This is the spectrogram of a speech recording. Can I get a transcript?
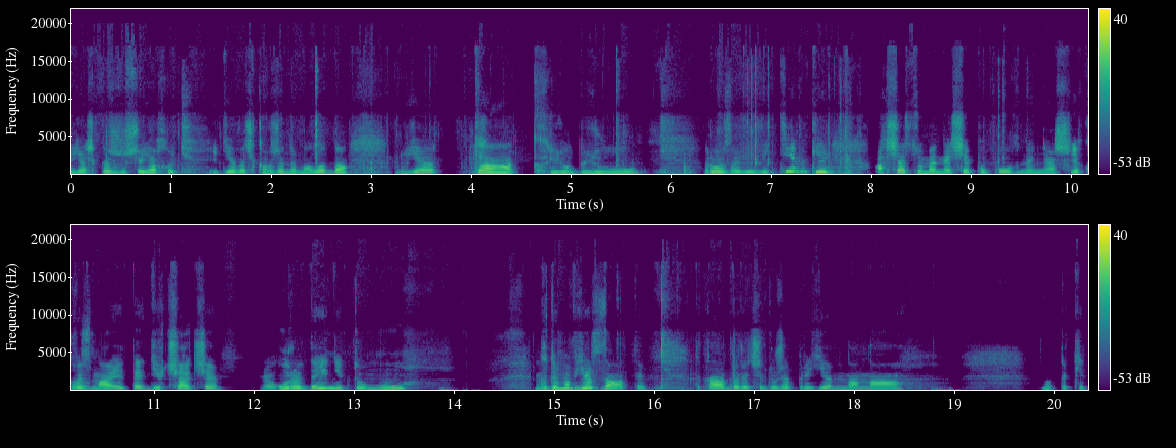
Я ж кажу, що я хоч і дівчинка вже не молода, ну я так люблю розові відтінки. А зараз у мене ще поповнення, як ви знаєте, дівчаче е, у родині, тому будемо в'язати. Така, до речі, дуже приємна на ну, такі,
